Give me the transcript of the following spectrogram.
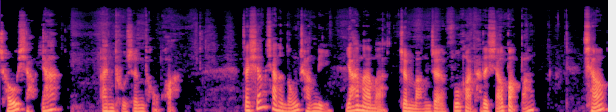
丑小鸭，安徒生童话。在乡下的农场里，鸭妈妈正忙着孵化它的小宝宝。瞧，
